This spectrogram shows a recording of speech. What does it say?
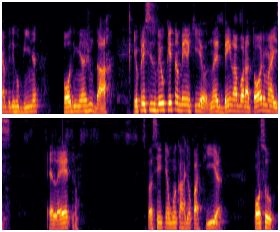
A bilirrubina pode me ajudar. Eu preciso ver o que também aqui, ó, não é bem laboratório, mas eletro. Esse paciente tem alguma cardiopatia, posso,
